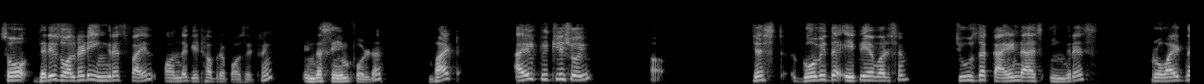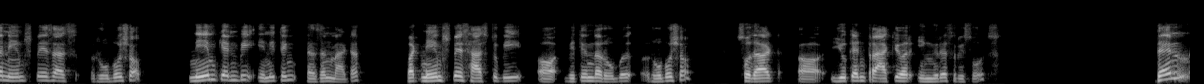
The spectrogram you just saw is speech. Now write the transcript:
So there is already ingress file on the GitHub repository in the same folder, but I'll quickly show you. Uh, just go with the API version, choose the kind as ingress, provide the namespace as RoboShop. Name can be anything, doesn't matter, but namespace has to be uh, within the Robo RoboShop so that uh, you can track your ingress resource. Then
